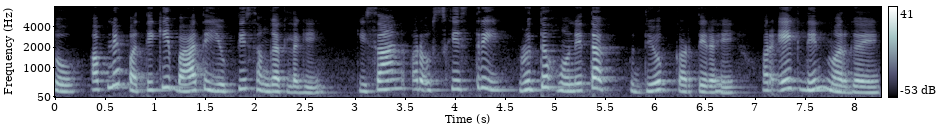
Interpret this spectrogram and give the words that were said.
को अपने पति की बात युक्ति संगत लगी। किसान और उसकी स्त्री वृद्ध होने तक उद्योग करते रहे और एक दिन मर गए।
